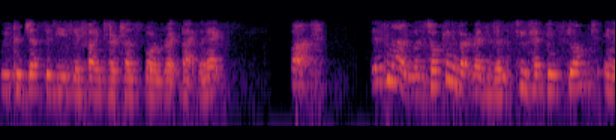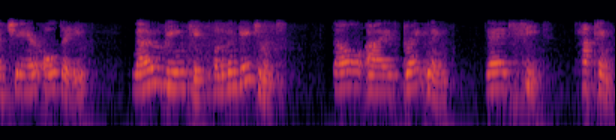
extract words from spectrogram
we could just as easily find her transformed right back the next. But this man was talking about residents who had been slumped in a chair all day, now being capable of engagement. Dull eyes brightening, dead feet tapping.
